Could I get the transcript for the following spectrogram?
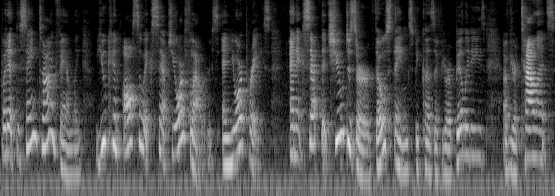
But at the same time, family, you can also accept your flowers and your praise and accept that you deserve those things because of your abilities, of your talents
